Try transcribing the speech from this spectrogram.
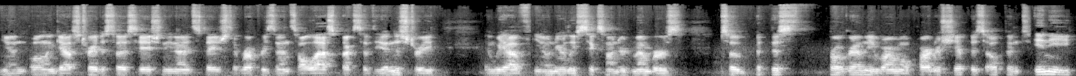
know, oil and gas trade association in the United States that represents all aspects of the industry, and we have you know nearly 600 members. So, but this program, the Environmental Partnership, is open to any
